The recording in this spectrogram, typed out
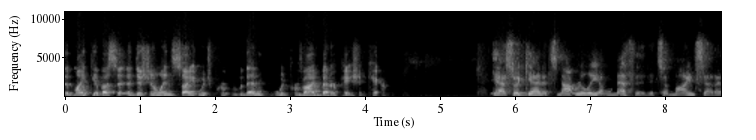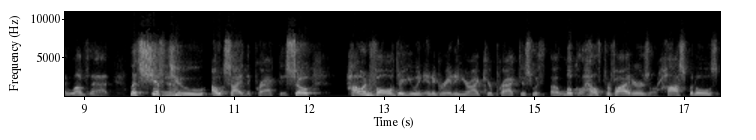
that might give us additional insight which then would provide better patient care yeah. So again, it's not really a method, it's a mindset. I love that. Let's shift yeah. to outside the practice. So how involved are you in integrating your eye care practice with uh, local health providers or hospitals?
